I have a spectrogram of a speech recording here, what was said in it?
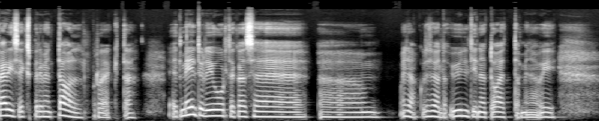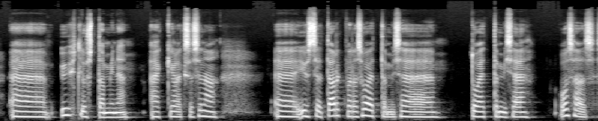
päris eksperimentaalprojekte. et meil tuli juurde ka see ähm,, ma ei tea, kuidas öelda, üldine toetamine või äh, ühtlustamine, äkki oleks see sõna just selle tarkvara soetamise, toetamise osas.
